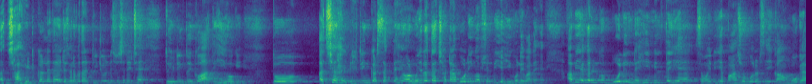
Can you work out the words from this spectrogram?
अच्छा हिट कर लेता है। जैसे मैंने बताया टी ट्वेंटी स्पेशलिस्ट है तो हिटिंग तो इनको आती ही होगी। तो अच्छा हिटिंग कर सकते हैं, और मुझे लगता है छठा बॉलिंग ऑप्शन भी यही होने वाले हैं। अभी अगर इनको बॉलिंग नहीं मिलती है, समझ लीजिए पाँचों बॉलर से ही काम हो गया,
